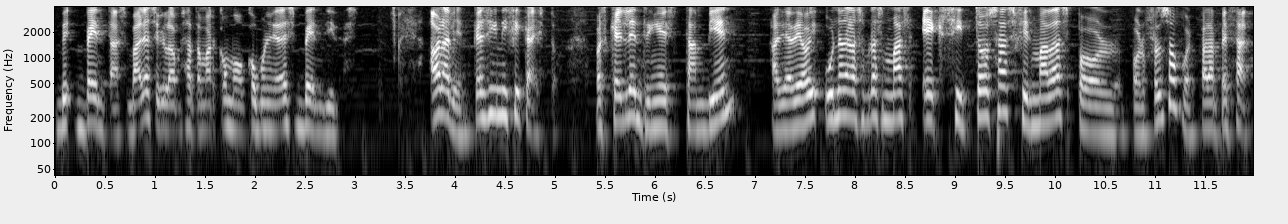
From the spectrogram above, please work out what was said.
ventas, ¿vale? Así que lo vamos a tomar como, como unidades vendidas. Ahora bien, ¿qué significa esto? Pues que Elden Ring es también, a día de hoy, una de las obras más exitosas firmadas por, por Front Software. Para empezar,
